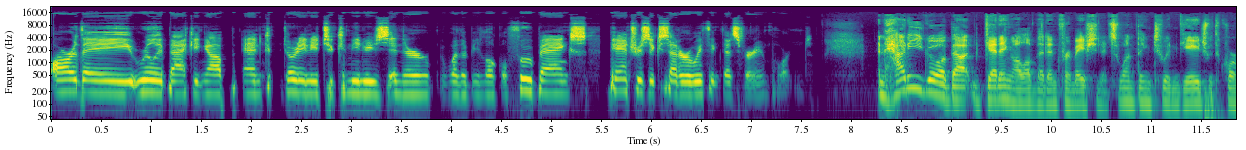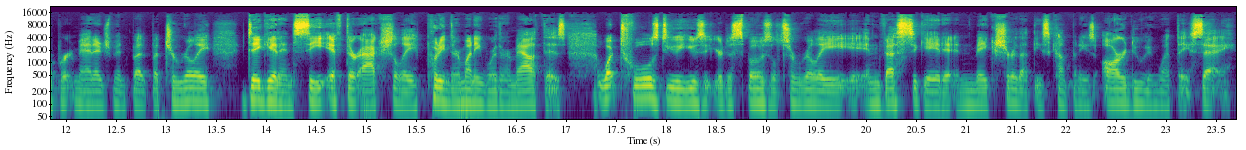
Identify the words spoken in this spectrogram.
are they really backing up and donating to communities in their, whether it be local food banks, pantries, et cetera? We think that's very important. And how do you go about getting all of that information? It's one thing to engage with corporate management, but but to really dig in and see if they're actually putting their money where their mouth is. What tools do you use at your disposal to really investigate it and make sure that these companies are doing what they say?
